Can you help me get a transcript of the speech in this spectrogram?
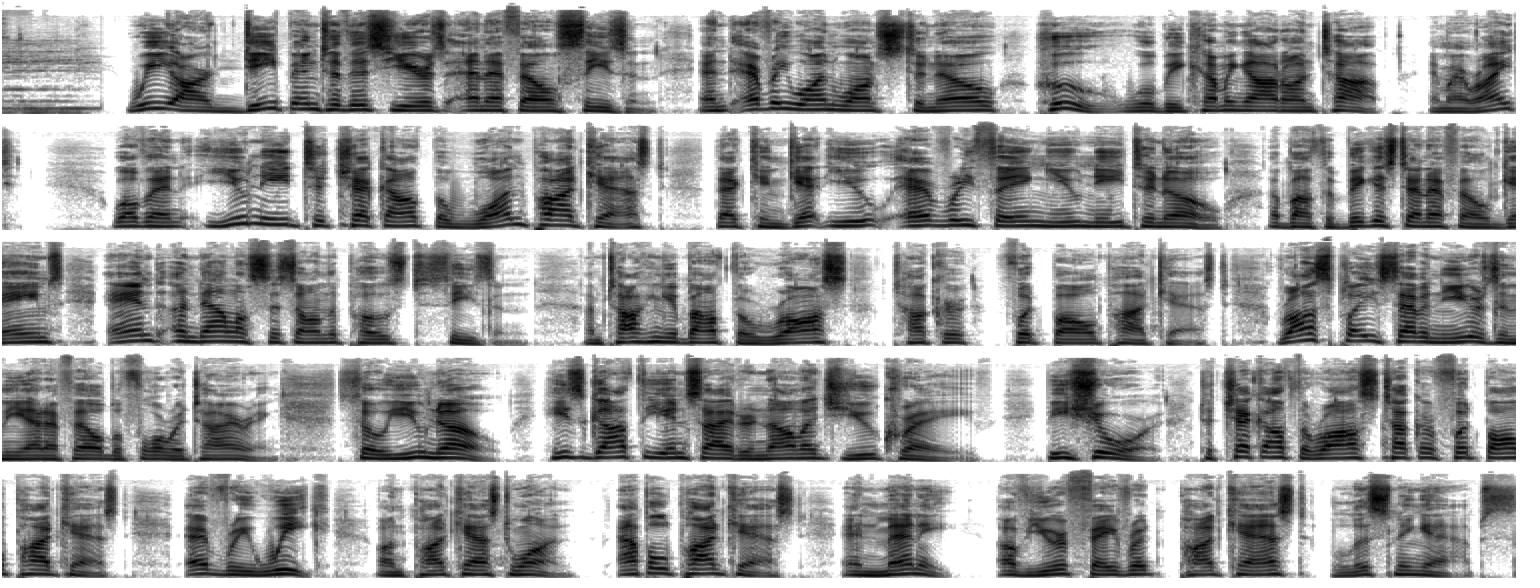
We are deep into this year's NFL season, and everyone wants to know who will be coming out on top. Am I right? Well, then you need to check out the one podcast that can get you everything you need to know about the biggest NFL games and analysis on the postseason. I'm talking about the Ross Tucker Football Podcast. Ross played seven years in the NFL before retiring, so you know he's got the insider knowledge you crave. Be sure to check out the Ross Tucker Football Podcast every week on Podcast One, Apple Podcast, and many of your favorite podcast listening apps.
